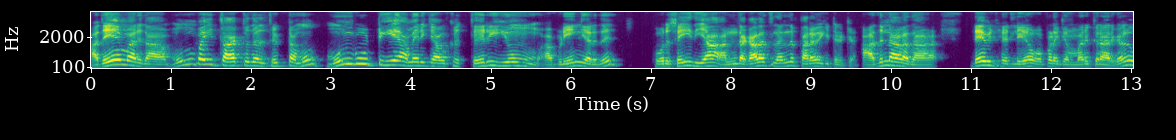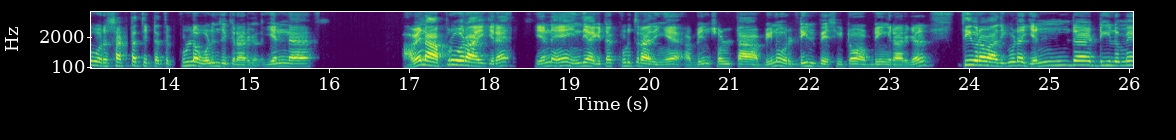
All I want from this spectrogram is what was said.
அதே மாதிரி தான் மும்பை தாக்குதல் திட்டமும் முன்கூட்டியே அமெரிக்காவுக்கு தெரியும் அப்படிங்கிறது ஒரு செய்தியாக அந்த காலத்துலேருந்து பரவிக்கிட்டு இருக்கு. அதனால தான் டேவிட் ஹெட்லியை ஒப்படைக்க மறுக்கிறார்கள். ஒரு சட்ட திட்டத்துக்குள்ளே ஒளிஞ்சுக்கிறார்கள். என்ன? அவன் நான் அப்ரூவர் ஆகிக்கிறேன். என்னையே இந்தியா கிட்ட கொடுத்துறாதீங்க அப்படின்னு சொல்லிட்டான் அப்படின்னு ஒரு டீல் பேசிட்டோம் அப்படிங்கிறார்கள். தீவிரவாதி கூட எந்த டீலுமே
